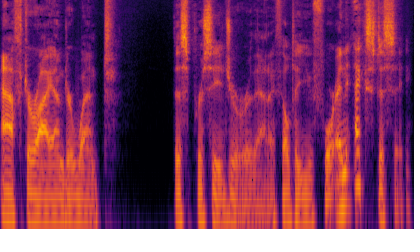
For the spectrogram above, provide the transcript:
after I underwent this procedure or that. I felt a euphoria, an ecstasy.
